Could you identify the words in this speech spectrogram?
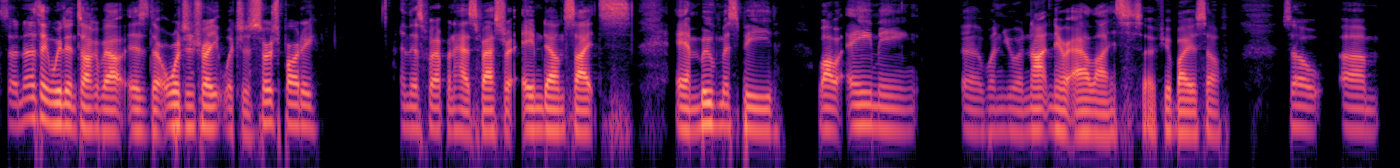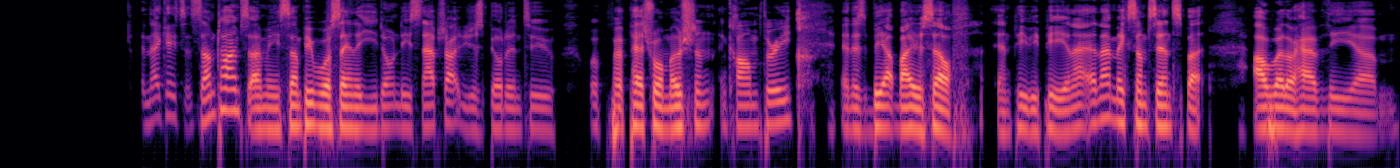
So another thing we didn't talk about is the origin trait, which is search party. And this weapon has faster aim down sights and movement speed while aiming uh, when you are not near allies. So if you're by yourself. So um, in that case, sometimes I mean some people were saying that you don't need snapshot. You just build into with perpetual motion in column three, and just be out by yourself in PvP, and that and that makes some sense. But I'd rather have the um,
